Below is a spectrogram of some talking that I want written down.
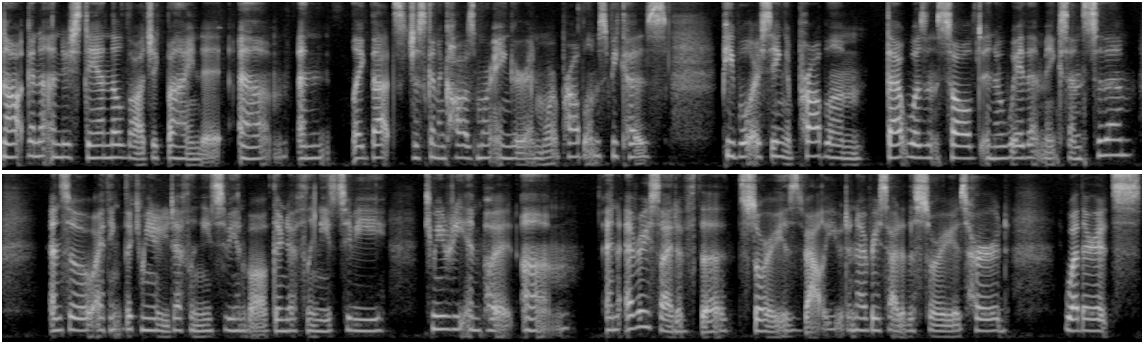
not going to understand the logic behind it, um, and like that's just going to cause more anger and more problems because people are seeing a problem that wasn't solved in a way that makes sense to them. And so I think the community definitely needs to be involved. There definitely needs to be community input. Um, and every side of the story is valued and every side of the story is heard, whether it's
